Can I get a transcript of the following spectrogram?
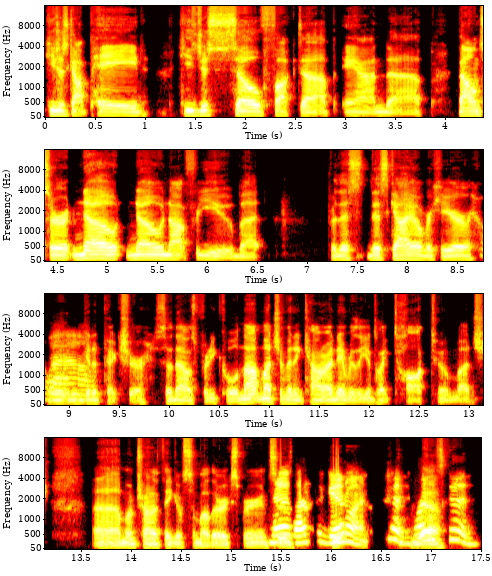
He just got paid. He's just so fucked up. And uh bouncer, no, no, not for you, but for this this guy over here, we'll, we'll get a picture. So that was pretty cool. Not much of an encounter. I didn't really get to like talk to him much. Um, I'm trying to think of some other experiences. no, that's a good one. Good. One Yeah. good.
